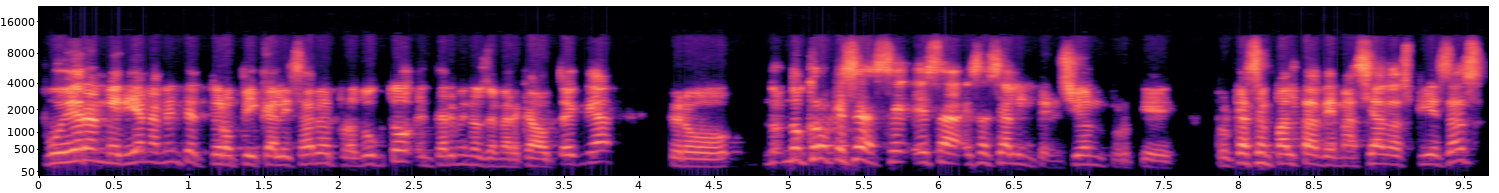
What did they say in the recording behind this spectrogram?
Pudieran medianamente tropicalizar el producto en términos de mercadotecnia, pero no, no creo que sea, esa, esa sea la intención, porque, porque hacen falta demasiadas piezas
